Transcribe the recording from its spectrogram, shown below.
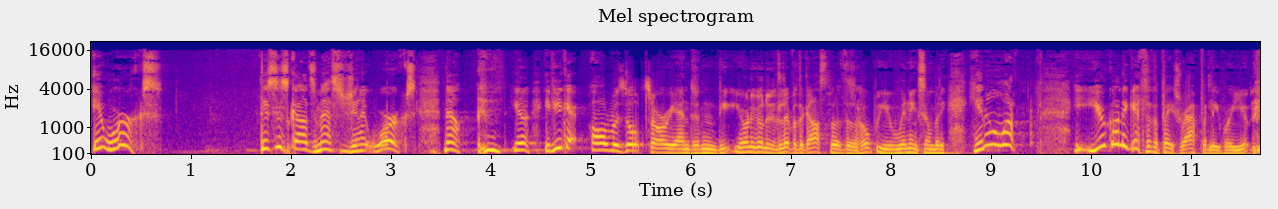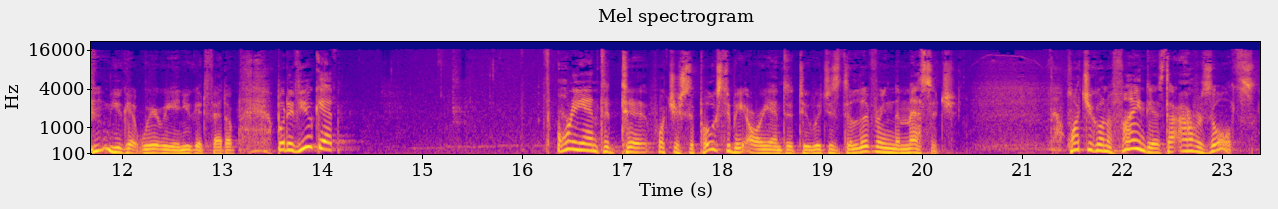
It works. This is God's message and it works. Now, you know, if you get all results oriented and you're only going to deliver the gospel if there's a hope of you winning somebody, you know what? You're going to get to the place rapidly where you, you get weary and you get fed up. But if you get oriented to what you're supposed to be oriented to, which is delivering the message, what you're going to find is there are results.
